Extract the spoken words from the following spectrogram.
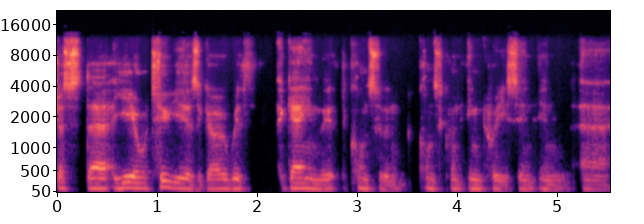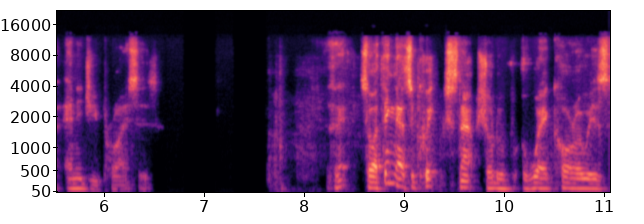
just uh, a year or two years ago with again the, the consequent consequent increase in in uh, energy prices. So I think that's a quick snapshot of, of where Coro is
